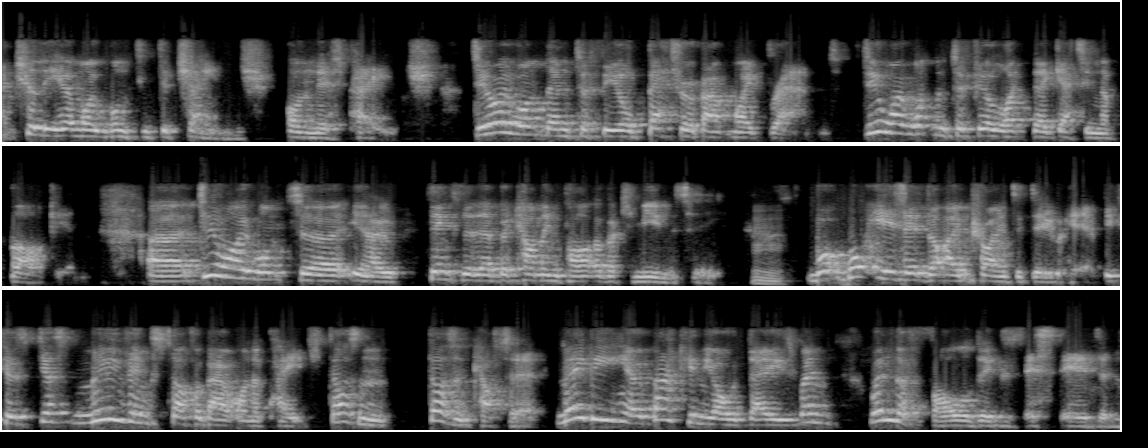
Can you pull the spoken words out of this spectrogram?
actually am I wanting to change on this page? Do I want them to feel better about my brand? Do I want them to feel like they're getting a bargain? Uh, do I want to, you know, think that they're becoming part of a community? Hmm. What what is it that I'm trying to do here? Because just moving stuff about on a page doesn't doesn't cut it. Maybe you know back in the old days when when the fold existed and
